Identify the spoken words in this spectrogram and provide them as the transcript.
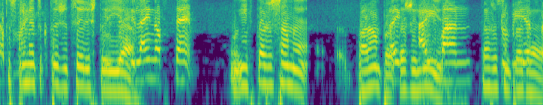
кто стремятся к той же цели, что и я. У них та же самая парампара, Like та же линия, та же сампрадая.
